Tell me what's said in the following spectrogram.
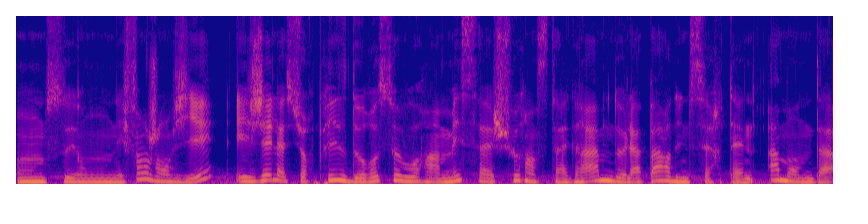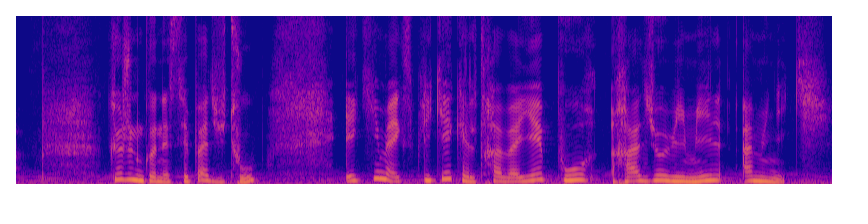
On, on est fin janvier et j'ai la surprise de recevoir un message sur Instagram de la part d'une certaine Amanda, que je ne connaissais pas du tout, et qui m'a expliqué qu'elle travaillait pour Radio 8000 à Munich.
